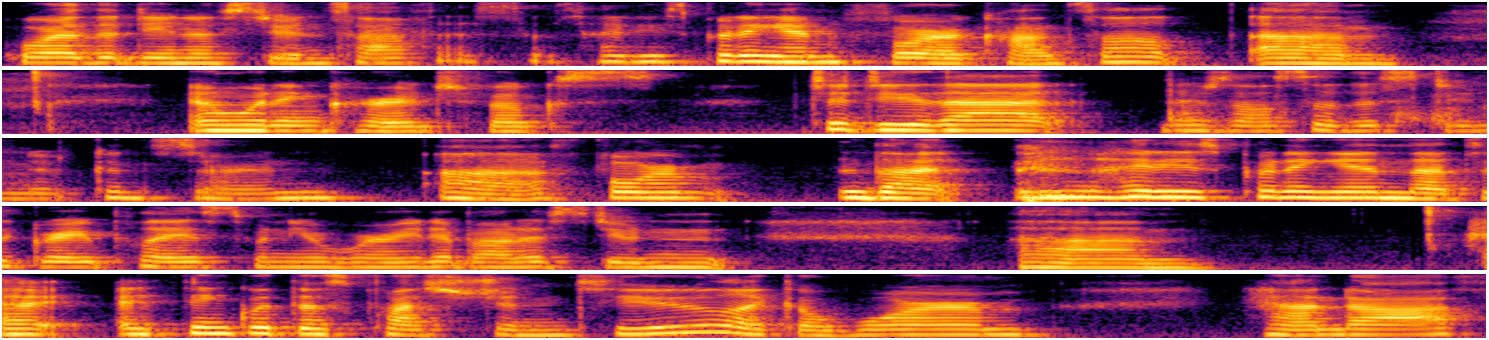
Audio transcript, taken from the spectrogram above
or the dean of students office as heidi's putting in for a consult um, and would encourage folks to do that there's also the student of concern uh, form that heidi's putting in. That's a great place when you're worried about a student. Um, I, I think with this question too like a warm handoff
